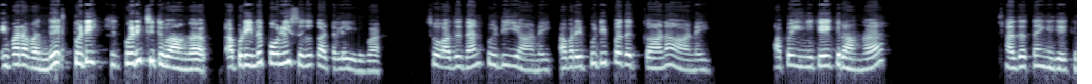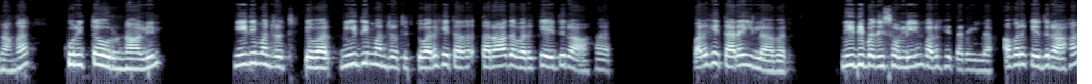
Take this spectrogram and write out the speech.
இவரை வந்து பிடி பிடிச்சிட்டு வாங்க அப்படின்னு போலீஸுக்கு கட்டளை இடுவார் சோ அதுதான் பிடி ஆணை. அவரை பிடிப்பதற்கான ஆணை. அப்ப இங்க கேக்குறாங்க. அதத்தான் இங்க கேக்குறாங்க. குறித்த ஒரு நாளில் நீதிமன்றத்திற்கு வர் நீதிமன்றத்திற்கு வருகை த- தராதவருக்கு எதிராக வருகை தர அவர். நீதிபதி சொல்லியும் வருகை தரையில அவருக்கு எதிராக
